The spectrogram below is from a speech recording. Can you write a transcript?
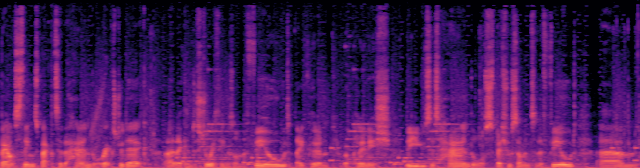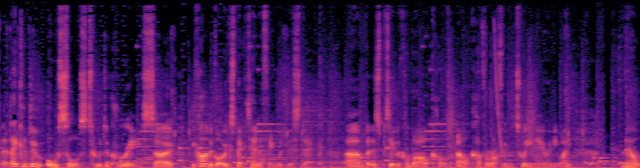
bounce things back to the hand or extra deck, uh, they can destroy things on the field, they can replenish the user's hand or special summon to the field. Um, they can do all sorts to a degree, so you kind of got to expect anything with this deck. Um, but this particular combo I'll, co I'll cover off in between here anyway. Now,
